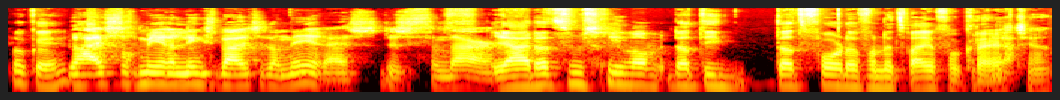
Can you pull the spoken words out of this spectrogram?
Oké. Hij is toch meer een linksbuiten dan Neres, dus vandaar. Ja, dat is misschien wel dat hij dat voordeel van de twijfel krijgt, ja.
